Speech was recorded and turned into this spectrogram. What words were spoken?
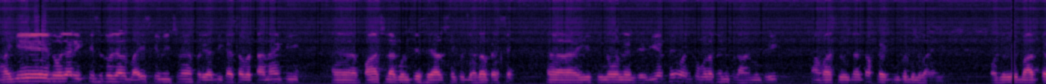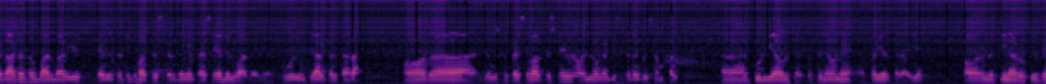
हाँ, ये 2021 से 2022 के बीच में फरियादी का ऐसा बताना है कि पाँच लाख उनतीस हज़ार से कुछ ज़्यादा पैसे ये तीनों ने ले लिए थे और इनको बोला था कि प्रधानमंत्री आवास योजना का फ्लैट इनको दिलवाएँगे। और जब ये बात कर रहा था तो बार बार ये कह देते थे कि वापस कर देंगे पैसे या दिलवा देंगे। तो वो इंतज़ार करता रहा। और जब उसके पैसे वापस नहीं हुए और इन लोगों का किसी तरह कोई संपर्क टूट गया उनसे तो फिर इन्होंने एफ़ आई आर कराई है और हमने तीन आरोपियों पर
